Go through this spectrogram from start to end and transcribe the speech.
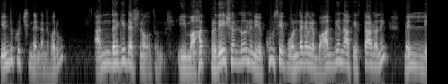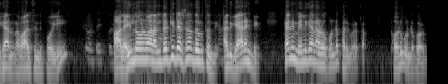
ఎందుకు వచ్చిందండి అంత పరుగు? అందరికీ దర్శనం అవుతుంది. ఈ మహత్ ప్రదేశంలో నేను ఎక్కువసేపు ఉండగలిగే భాగ్యం నాకు ఇస్తాడని మెల్లిగా నడవాల్సింది పోయి ఆ లైన్లో ఉన్న వాళ్ళందరికీ దర్శనం దొరుకుతుంది. అది గ్యారంటీ. కానీ మెల్లిగా నడవకుండా పరుగు పెడతాం పరుగు ఉండకూడదు.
